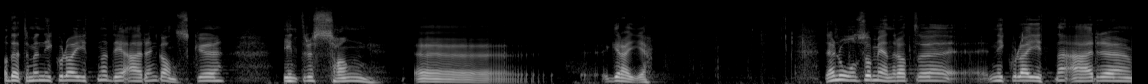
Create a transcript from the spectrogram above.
Og dette med nikolaitene det er en ganske interessant eh, greie. Det er noen som mener at uh, nikolaitene er uh,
